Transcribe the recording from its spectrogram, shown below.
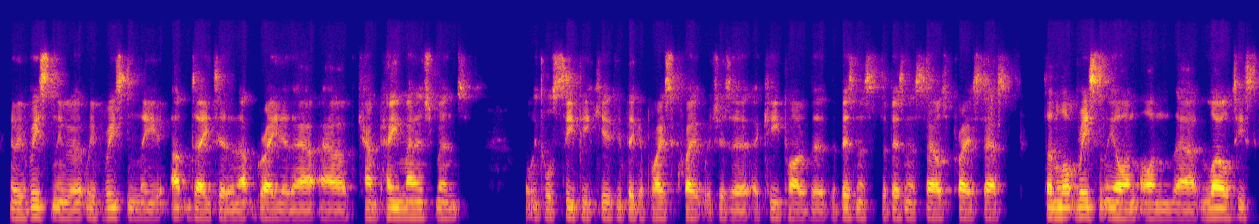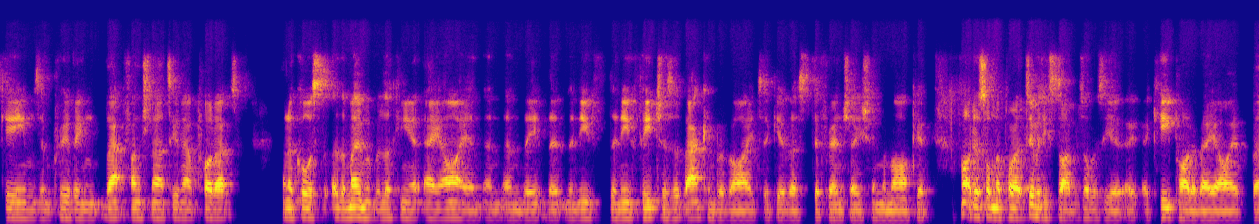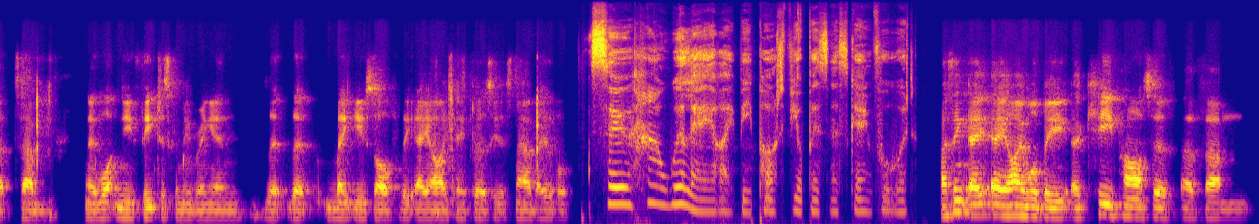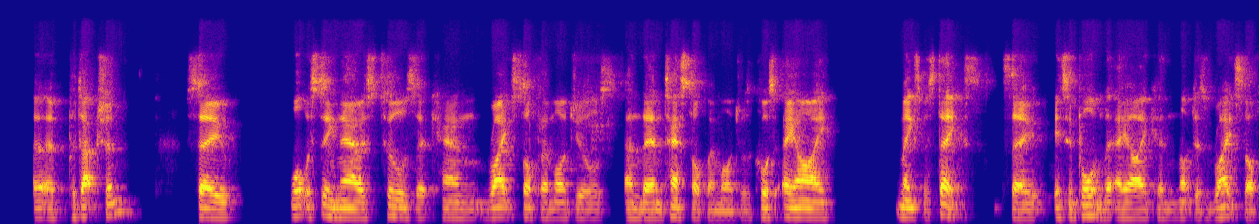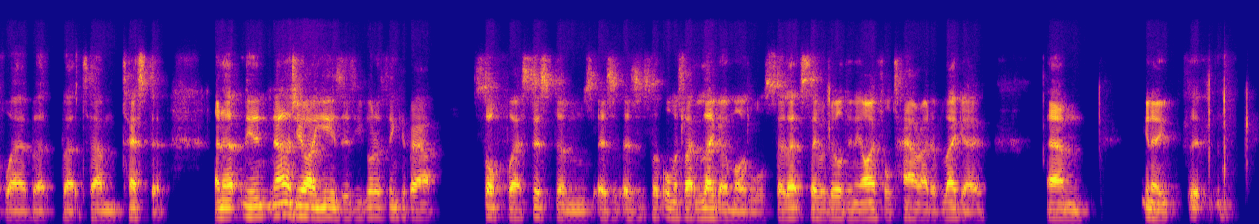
you know, we've recently we've recently updated and upgraded our, our campaign management what we call cpq configure price quote which is a, a key part of the, the business the business sales process done a lot recently on on uh, loyalty schemes, improving that functionality in our product. And of course, at the moment, we're looking at AI and, and, and the, the, the, new the new features that that can provide to give us differentiation in the market, not just on the productivity side, which is obviously a, a key part of AI, but um, you know, what new features can we bring in that, that make use of the AI capability that's now available. So, how will AI be part of your business going forward? I think AI will be a key part of, of um, uh, production. So what we're seeing now is tools that can write software modules and then test software modules. Of course, AI makes mistakes, so it's important that AI can not just write software but but um, test it. And uh, the analogy I use is you've got to think about software systems as, as almost like Lego models. So let's say we're building the Eiffel Tower out of Lego. Um, you know,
